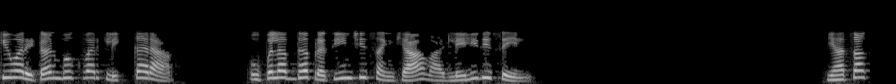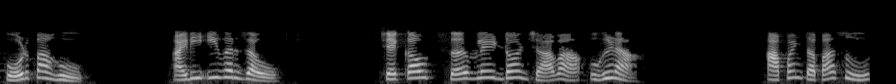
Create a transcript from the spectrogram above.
किंवा रिटर्न बुक वर क्लिक करा. उपलब्ध प्रतींची संख्या वाढलेली दिसेल. ह्याचा कोड पाहू. इदे वर जाऊ. checkoutservletजावा उघडा. आपण तपासू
